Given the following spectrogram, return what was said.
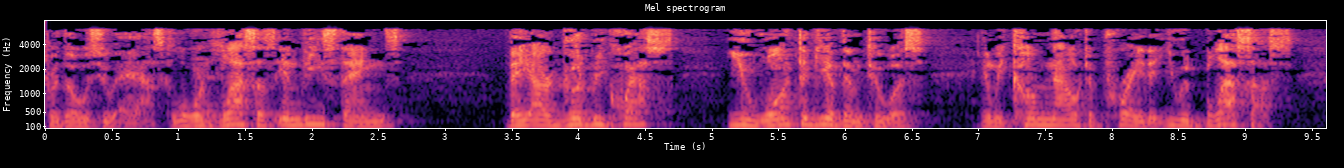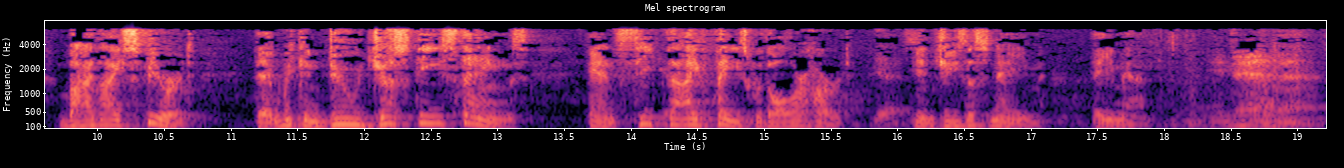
for those who ask. Lord, bless us in these things. They are good requests. You want to give them to us. And we come now to pray that you would bless us by thy Spirit that we can do just these things and seek thy face with all our heart. Yes. In Jesus' name, amen. Amen.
